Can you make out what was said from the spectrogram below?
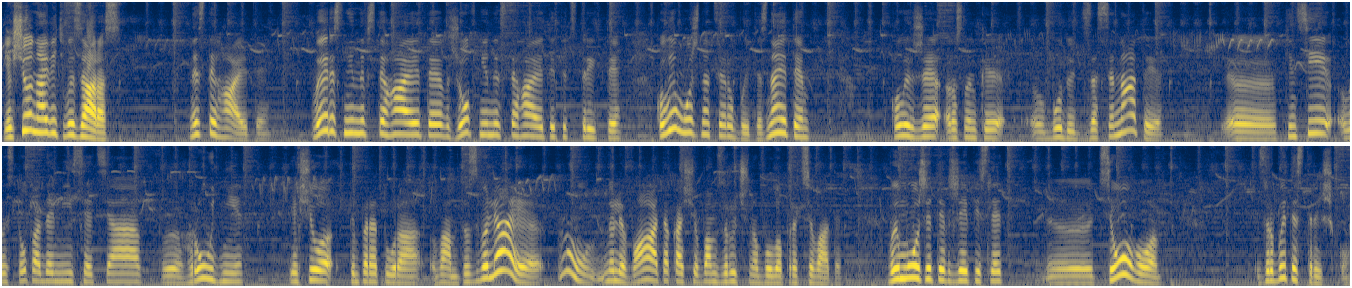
Якщо навіть ви зараз не встигаєте, вересні не встигаєте, в жовтні не встигаєте підстригти, коли можна це робити? Знаєте, коли вже рослинки е, будуть засинати е, в кінці листопада місяця, в грудні, якщо температура вам дозволяє, ну нульова така, щоб вам зручно було працювати, ви можете вже після цього зробити стрижку.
